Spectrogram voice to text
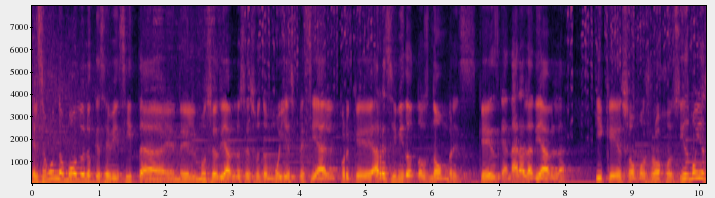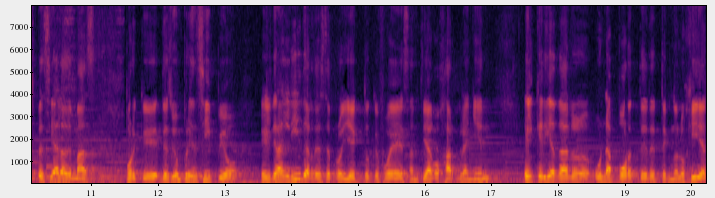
El segundo módulo que se visita en el Museo Diablos es uno muy especial porque ha recibido dos nombres, que es Ganar a la Diabla y que es Somos Rojos. Y es muy especial además porque desde un principio el gran líder de este proyecto, que fue Santiago Harp Grañén, él quería dar un aporte de tecnología.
